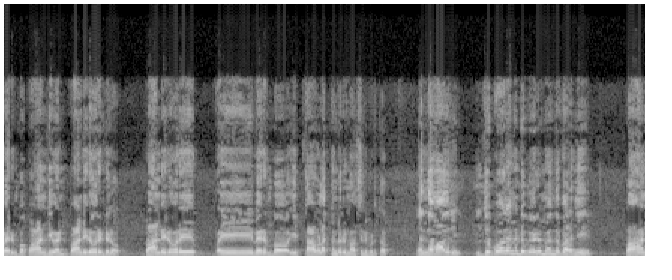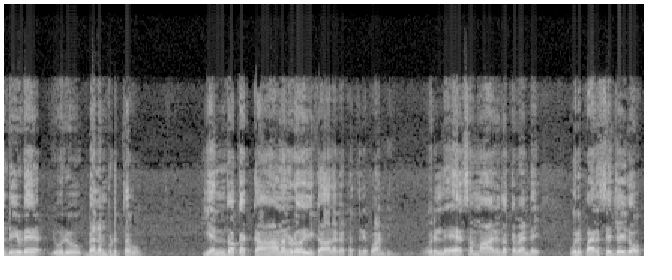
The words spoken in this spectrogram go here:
വരുമ്പോൾ പാണ്ടി പാണ്ടി ലോറി ഉണ്ടല്ലോ. പാണ്ടി ലോറി ഈ വരുമ്പോ ഈ തവളക്കണ്ട ഒരു മസിൽ പിടുത്തം എന്ന മാതിരി ഇതുപോലെ അങ്ങോട്ട് വരുമെന്ന് പറഞ്ഞ് പാണ്ടിയുടെ ഒരു ബലം പിടുത്തവും എന്തൊക്കെ കാണണടോ ഈ കാലഘട്ടത്തിൽ പാണ്ടി ഒരു ലേശം മാന്യതൊക്കെ വേണ്ടേ? ഒരു പരസ്യം ചെയ്തോ?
